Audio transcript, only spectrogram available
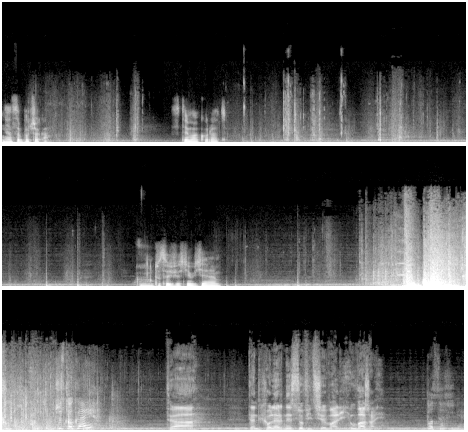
Ja sobie poczekam. Tym akurat. Mm, Tu coś właśnie widziałem. Wszystko okej? Ta. Ten cholerny sufit się wali. Uważaj. Podstaw mnie.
